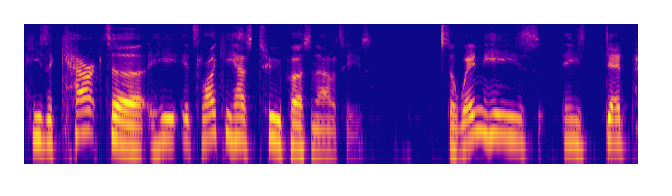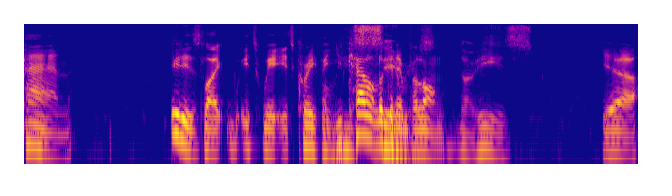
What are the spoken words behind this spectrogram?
He's a character. He, it's like he has two personalities. So when he's he's deadpan, it is like it's weird. It's creepy. Oh, you he's cannot look at him for long. No, he is. Yeah.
